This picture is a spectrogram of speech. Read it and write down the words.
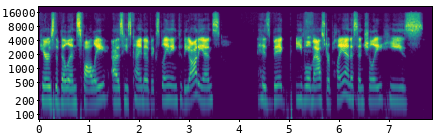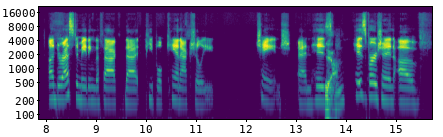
here's the villain's folly as he's kind of explaining to the audience his big evil master plan essentially he's underestimating the fact that people can actually change and his Yeah. his version of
